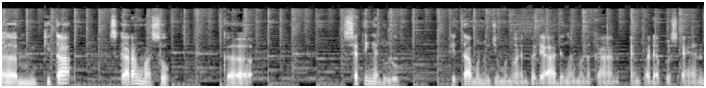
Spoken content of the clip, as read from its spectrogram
um, kita sekarang masuk ke settingnya dulu. kita menuju menu NVDA dengan menekan NVDA plus N.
